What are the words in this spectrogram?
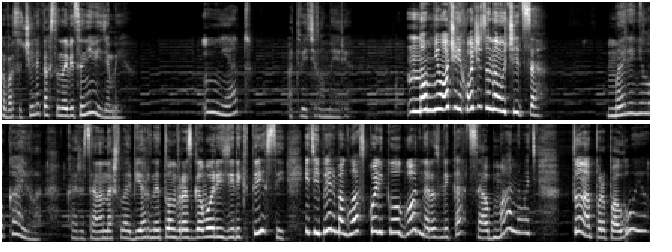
Вас учили, как становиться невидимой? Нет, ответила Мэри. Но мне очень хочется научиться. Мэри не лукавила. Кажется, она нашла верный тон в разговоре с директрисой и теперь могла сколько угодно развлекаться, обманывать, то напропалую,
